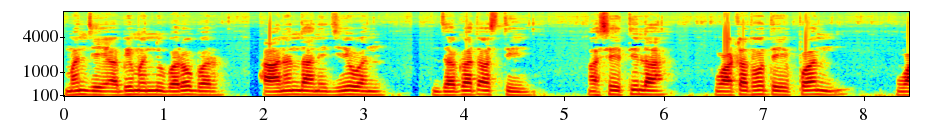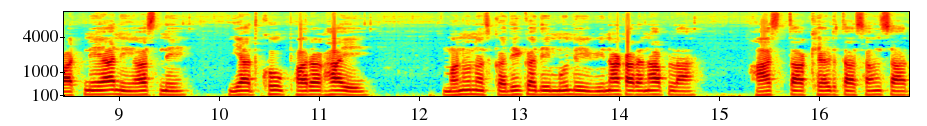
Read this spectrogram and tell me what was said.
म्हणजे अभिमन्यूबरोबर आनंदाने जीवन जगत असती असे तिला वाटत होते. पण वाटणे आणि असणे यात खूप फरक आहे. म्हणूनच कधीकधी मुली विनाकारण आपला हसता खेळता संसार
